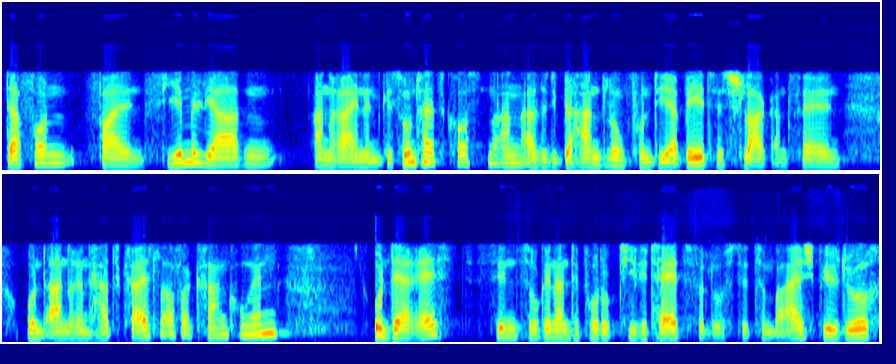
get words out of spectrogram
Davon fallen 4 Milliarden an reinen Gesundheitskosten an, also die Behandlung von Diabetes, Schlaganfällen und anderen Herz-Kreislauf-Erkrankungen. Und der Rest sind sogenannte Produktivitätsverluste, zum Beispiel durch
